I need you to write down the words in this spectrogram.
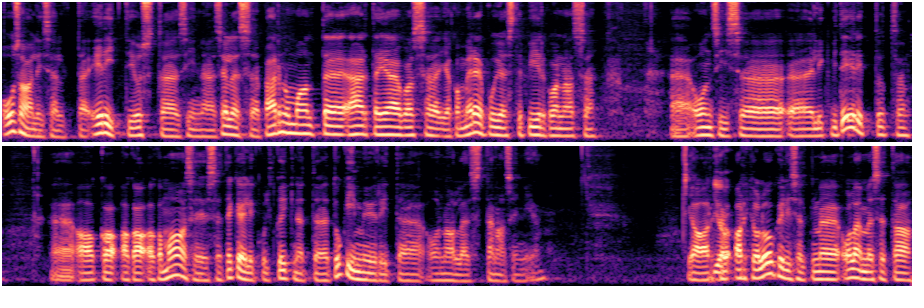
osaliselt, eriti just siin selles Pärnu maantee äärde jäävas ja ka Merepuiestee piirkonnas on siis likvideeritud aga, aga, aga maa sees tegelikult kõik need tugimüürid on alles tänaseni, jah. Ja, ja arheoloogiliselt me oleme seda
